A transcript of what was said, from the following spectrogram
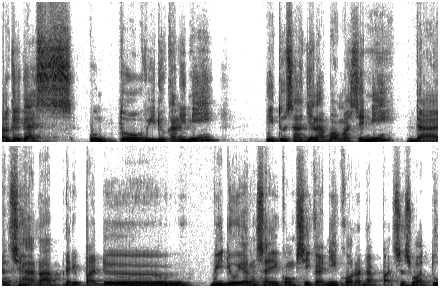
Okay guys, untuk video kali ini, itu sahajalah buat masa ni dan saya harap daripada video yang saya kongsikan ni korang dapat sesuatu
